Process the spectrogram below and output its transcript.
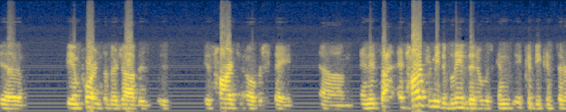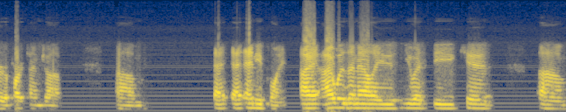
the, the importance of their job is, is, is hard to overstate. Um, and it's, it's hard for me to believe that it, was con- it could be considered a part time job um, at, at any point. I, I was an LAUSD kid um,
